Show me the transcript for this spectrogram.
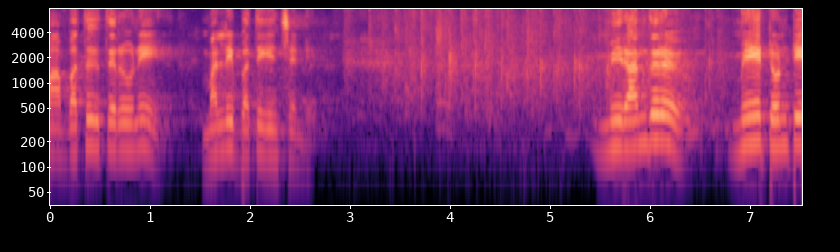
మా బతుకు తెరువుని మళ్ళీ బతికించండి. మీరందరూ మే ట్వంటీ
